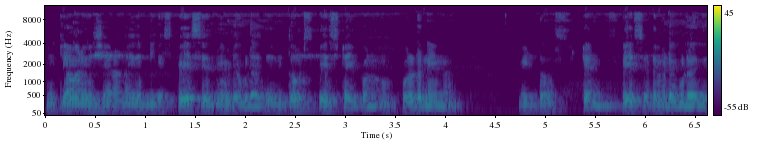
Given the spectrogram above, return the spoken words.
முக்கியமான விஷயம் என்னென்னா இதில் நீங்கள் ஸ்பேஸ் எதுவும் விடக்கூடாது. வித்தவுட் ஸ்பேஸ் டைப் பண்ணணும் folder name Windows ten space எதுவும் விடக்கூடாது.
